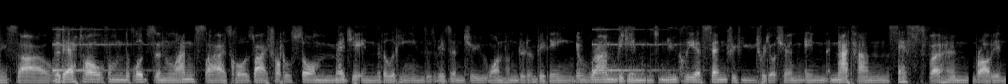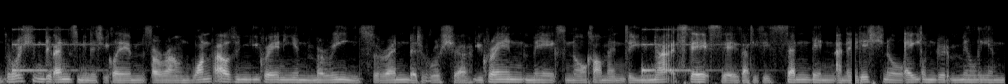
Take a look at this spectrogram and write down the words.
missile. The death toll from the floods and landslides caused by Tropical Storm Megi in the Philippines has risen to 115. Iran begins nuclear centrifuge production in Natanz, Esfahan province. The Russian Defense Ministry claims around 1,000 Ukrainian Marines surrender to Russia. Ukraine makes no comment. The United States says that it is sending an additional $800 million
